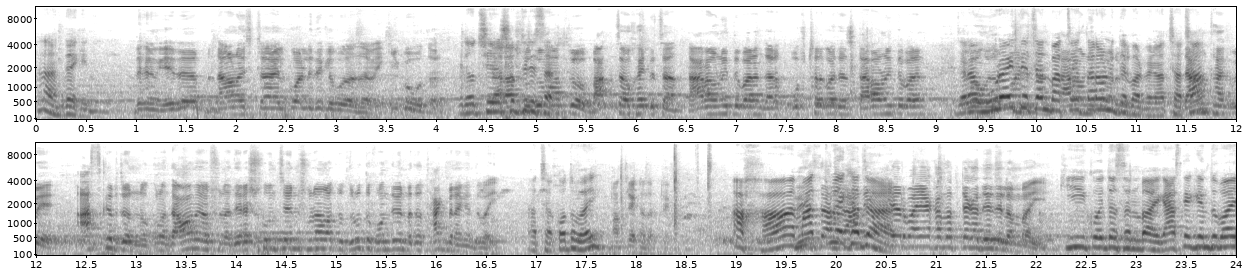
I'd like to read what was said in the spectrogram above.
হ্যাঁ দেখেন। দেখেন এটা দাঁড়ানো স্টাইল কোয়ালিটি দেখলে বোঝা যাবে কি কবুতর। এটা হচ্ছে শুধুমাত্র বাচ্চাও খাইতে চান তারাও নিতে পারেন যারা পোস্টার করতে চান তারাও নিতে পারেন। যারা উড়াইতে চান বাচ্চাকে তারাও নিতে পারবেন। আচ্ছা আচ্ছা দাম থাকবে আজকের জন্য কোনো দামামি অপশন না যেটা শুনছেন শোনা মাত্র দ্রুত ফোন দিবেন না তো থাকবে না কিন্তু ভাই। আচ্ছা কত ভাই? মাত্র এক হাজার টাকা। আহা মাত্র ভাই টাকা দিয়ে দিলাম ভাই। কি কইতেছেন ভাই? আজকে কিন্তু ভাই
